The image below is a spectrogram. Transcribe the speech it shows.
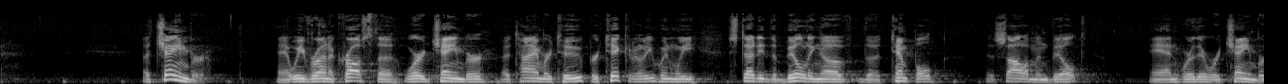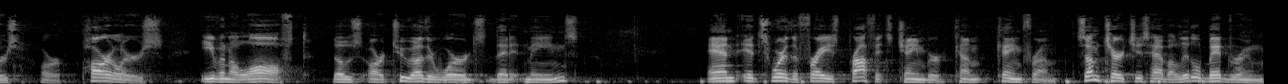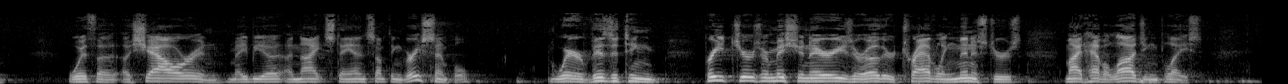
A chamber. And we've run across the word chamber a time or two, particularly when we studied the building of the temple that Solomon built and where there were chambers or parlors, even a loft. Those are two other words that it means. And it's where the phrase prophet's chamber come, came from. Some churches have a little bedroom with a, a shower and maybe a, a nightstand, something very simple, where visiting preachers or missionaries or other traveling ministers might have a lodging place.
